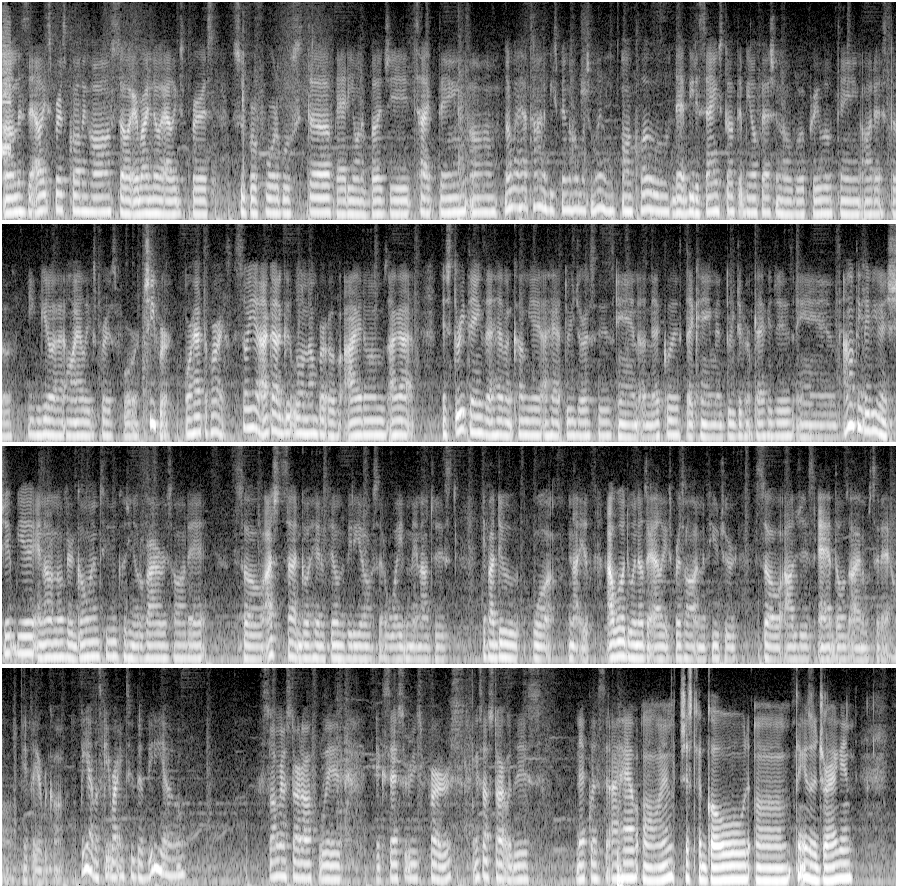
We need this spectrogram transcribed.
Um this is the aliexpress clothing haul. So everybody know aliexpress super affordable stuff baddie on a budget type thing. Um nobody have time to be spending a whole bunch of money on clothes that be the same stuff that be on fashion nova pretty little thing all that stuff. You can get that on aliexpress for cheaper or half the price. So yeah i got a good little number of items. I got it's three things that haven't come yet. I had three dresses and a necklace that came in three different packages and I don't think they've even shipped yet and I don't know if they're going to because you know the virus, all that. So I just decided to go ahead and film the video instead of waiting and I'll just, if I do, well, not if, I will do another AliExpress haul in the future. So I'll just add those items to that haul if they ever come. But yeah, let's get right into the video. So I'm gonna start off with accessories first. I guess I'll start with this necklace that I have on. just a gold, um, I think it's a dragon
